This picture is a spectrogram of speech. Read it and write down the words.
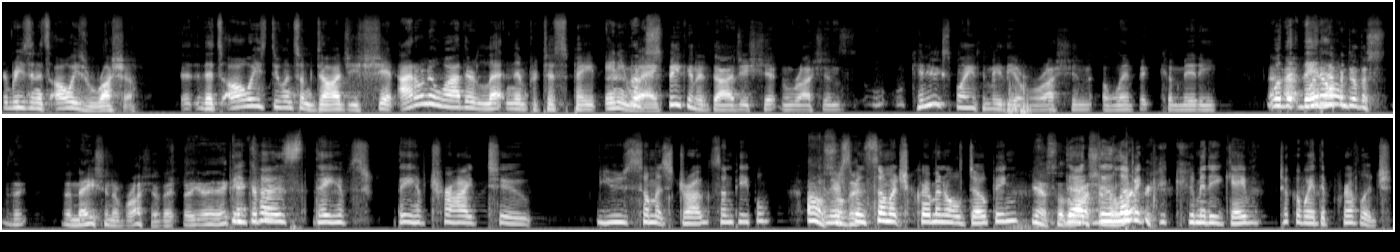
reason it's always Russia that's always doing some dodgy shit. I don't know why they're letting them participate Look, anyway. speaking of dodgy shit and Russians, can you explain to me the Russian Olympic Committee? Well, they- Uh, they what don't- happened to the, the the nation of Russia? They, they, they can't compete? Because they have they have tried to use so much drugs on people. oh, And so there's the, been so much criminal doping yeah, so the that the Olympic, Olympic, Committee gave took away the privilege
